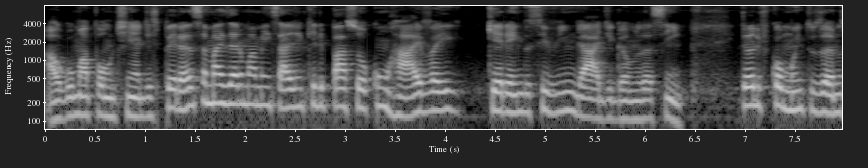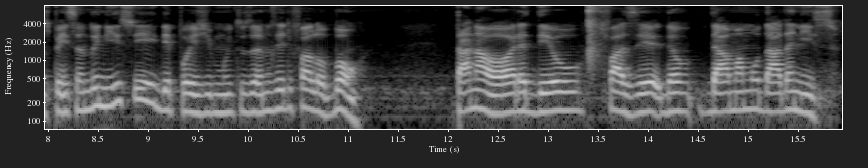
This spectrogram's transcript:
alguma pontinha de esperança, mas era uma mensagem que ele passou com raiva e querendo se vingar, digamos assim. Então ele ficou muitos anos pensando nisso e depois de muitos anos ele falou: "Bom, tá na hora de eu fazer, de eu dar uma mudada nisso,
